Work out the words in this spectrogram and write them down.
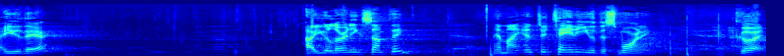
Are you there? Are you learning something? Am I entertaining you this morning? Good.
